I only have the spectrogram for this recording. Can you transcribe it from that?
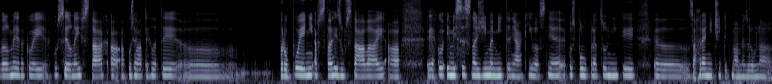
velmi takový jako silný vztah a, a pořád tyhle ty uh, propojení a vztahy zůstávají a jako i my se snažíme mít nějaký vlastně jako spolupracovníky uh, zahraničí. Teď máme zrovna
